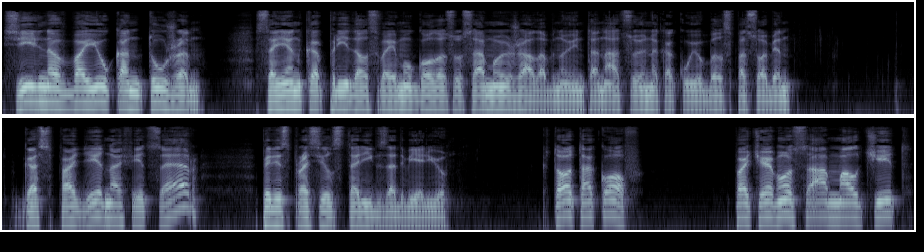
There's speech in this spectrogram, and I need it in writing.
сильно в бою контужен!» Саенко придал своему голосу самую жалобную интонацию, на какую был способен. «Господин офицер?» — переспросил старик за дверью. «Кто таков?» Почему сам молчит?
